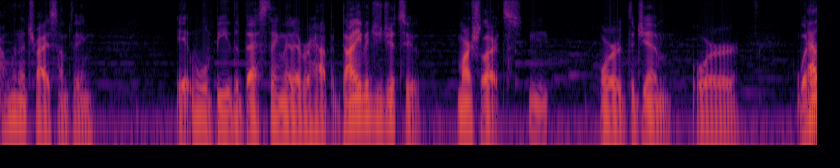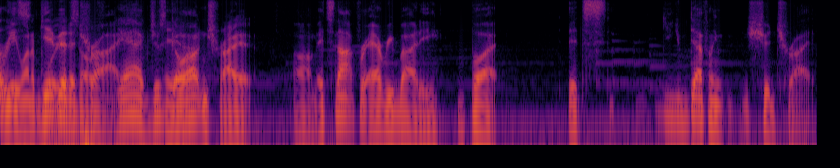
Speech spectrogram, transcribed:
I want to try something, it will be the best thing that ever happened. Not even jujitsu, martial arts, Mm. or the gym, or whatever you least want to give it a try. Yeah, just go out and try it. um, it's not for everybody but it's you definitely should try it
